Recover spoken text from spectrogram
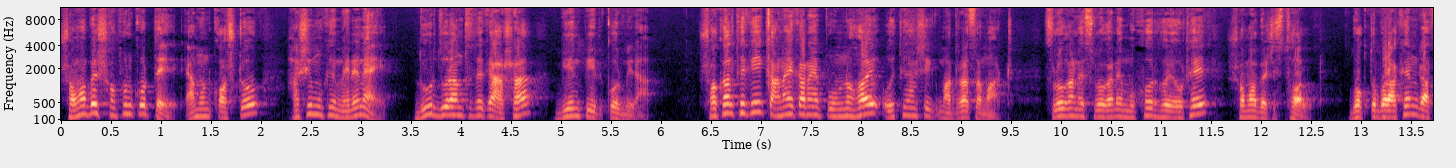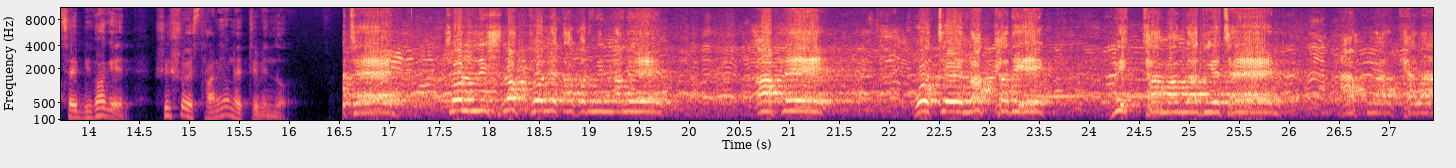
সমাবেশ সফল করতে এমন কষ্ট হাসি মুখে মেনে নেয় দূর দূরান্ত থেকে আসা বিএনপির কর্মীরা। সকাল থেকেই কানায় কানায় পূর্ণ হয় ঐতিহাসিক মাদ্রাসা মাঠ। স্লোগানে স্লোগানে মুখর হয়ে ওঠে সমাবেশ স্থল। বক্তব্য রাখেন রাজশাহী বিভাগের শীর্ষস্থানীয় নেতৃবৃন্দ। চল্লিশ লক্ষ নেতা কর্মীর নামে আপনি হচ্ছে লক্ষাধিক মিথ্যা মামলা দিয়েছেন। আপনার খেলা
